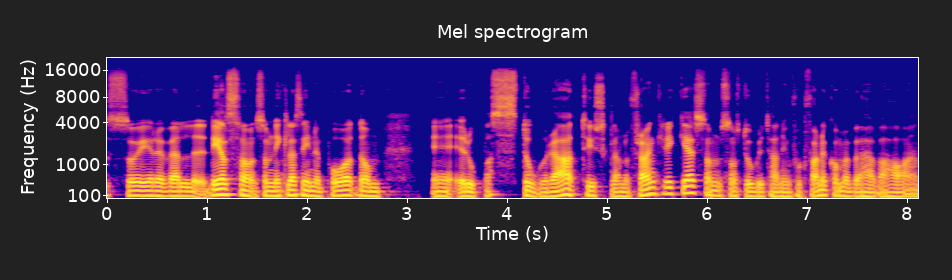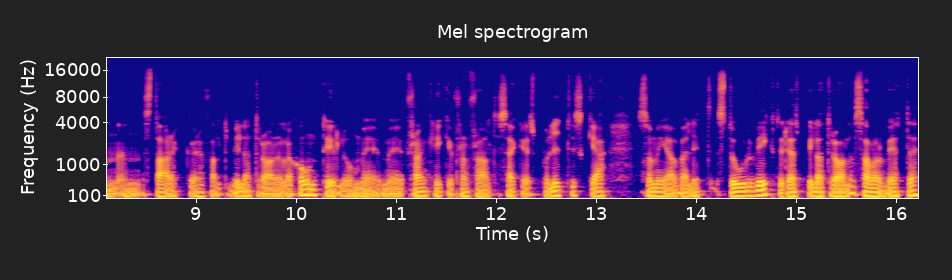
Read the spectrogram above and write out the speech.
så är det väl dels som, som Niklas är inne på, de Eh, Europas stora, Tyskland och Frankrike som, som Storbritannien fortfarande kommer behöva ha en, en stark, i alla bilateral relation till och med, med Frankrike framförallt det säkerhetspolitiska som är av väldigt stor vikt och deras bilaterala samarbete.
